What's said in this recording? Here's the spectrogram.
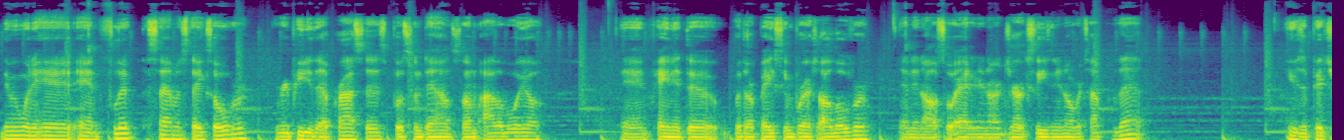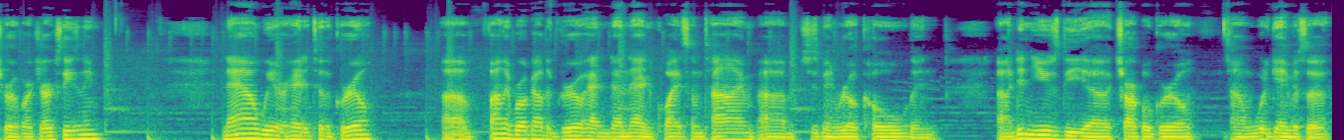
then we went ahead and flipped the salmon steaks over, repeated that process, put some down some olive oil and painted the with our basting brush all over and then also added in our jerk seasoning over top of that. Here's a picture of our jerk seasoning. Now we are headed to the grill. Um, finally broke out the grill. Hadn't done that in quite some time. Um, it's just been real cold and uh, didn't use the uh, charcoal grill. Um, would have gave us a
